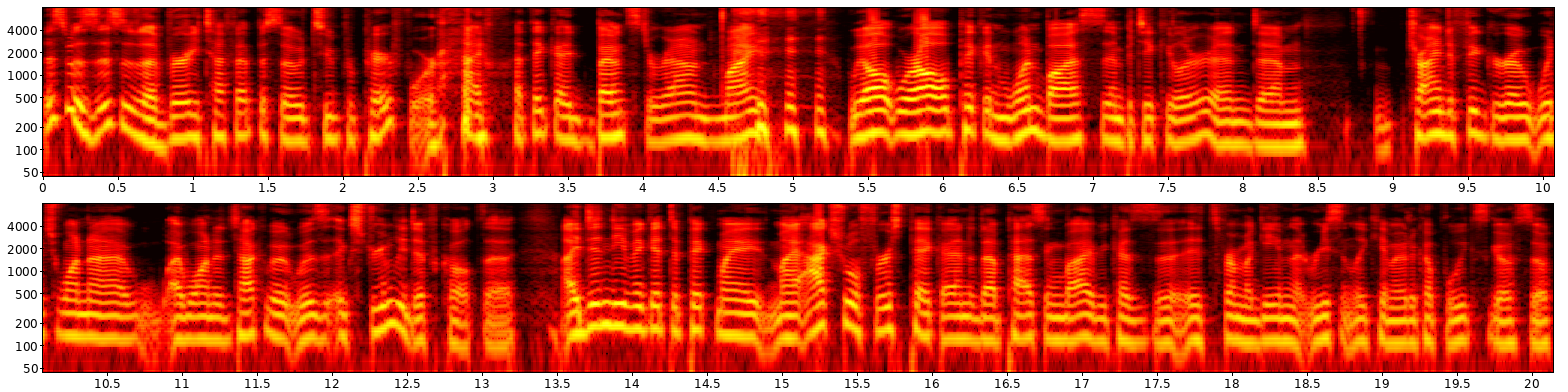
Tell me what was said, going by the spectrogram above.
this was this was a very tough episode to prepare for. I, I think I bounced around my. we all we're all picking one boss in particular and um, trying to figure out which one uh, I wanted to talk about was extremely difficult. Uh, I didn't even get to pick my my actual first pick. I ended up passing by because uh, it's from a game that recently came out a couple weeks ago. So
